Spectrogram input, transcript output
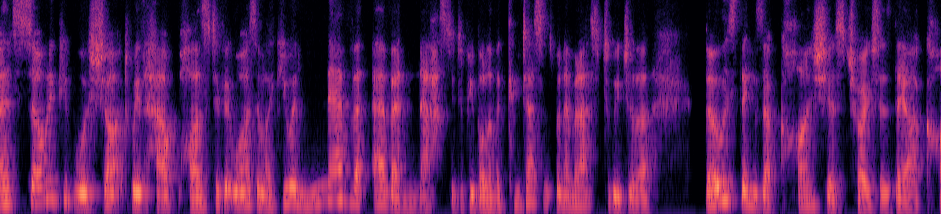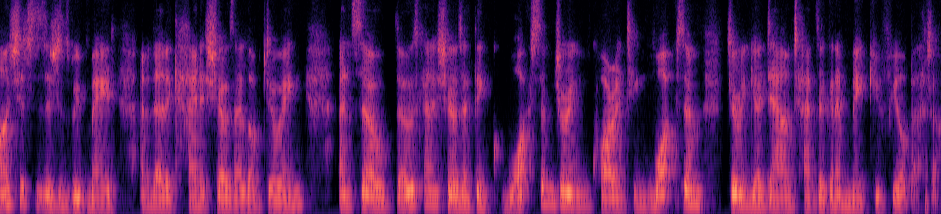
And so many people were shocked with how positive it was. They're like, you were never, ever nasty to people, and the contestants were never nasty to each other those things are conscious choices. They are conscious decisions we've made, and they're the kind of shows I love doing. And so, those kind of shows, I think, watch them during quarantine, watch them during your downtime. They're going to make you feel better.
